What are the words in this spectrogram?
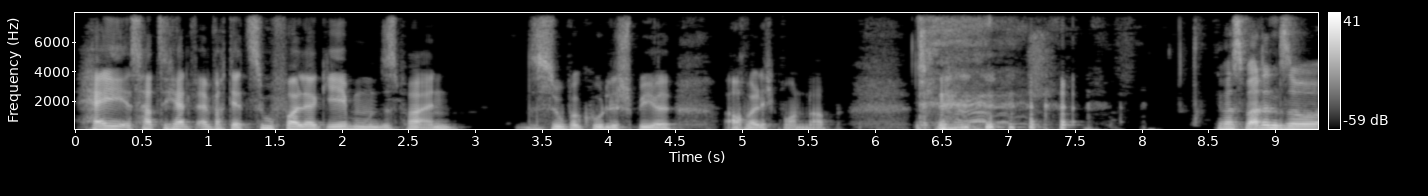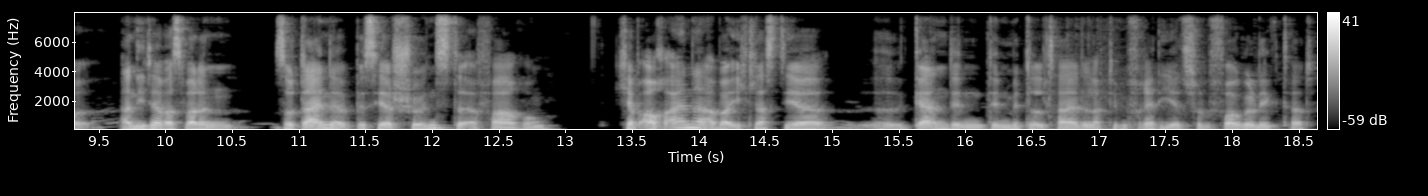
Hey, es hat sich halt einfach der Zufall ergeben und es war ein super cooles Spiel, auch weil ich gewonnen habe. was war denn so, Anita, was war denn so deine bisher schönste Erfahrung? Ich habe auch eine, aber ich lasse dir äh, gern den, den Mittelteil, nachdem Freddy jetzt schon vorgelegt hat.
